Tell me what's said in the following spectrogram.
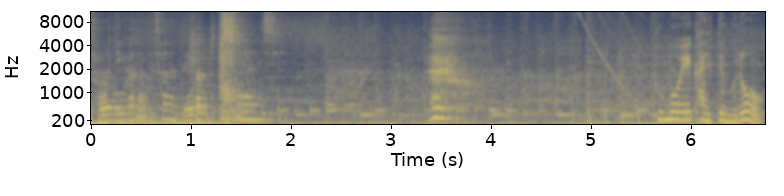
저런 인간하고 사는 내가 미친년이지. 부모의 갈등으로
